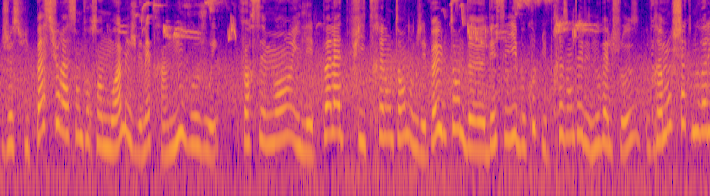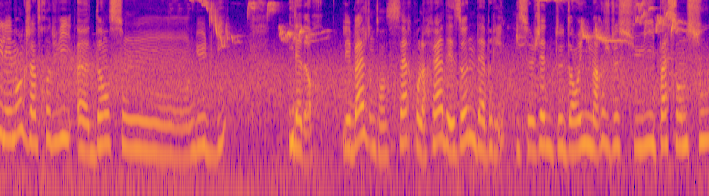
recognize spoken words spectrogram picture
Je suis pas sûre à 100% de moi, mais je vais mettre un nouveau jouet. Forcément, il est pas là depuis très longtemps, donc j'ai pas eu le temps d'essayer beaucoup de lui présenter des nouvelles choses. Vraiment, chaque nouvel élément que j'introduis euh, dans son lieu de vie, il adore. Les bâches dont on se sert pour leur faire des zones d'abri. Ils se jettent dedans, ils marchent dessus, ils passent en dessous.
